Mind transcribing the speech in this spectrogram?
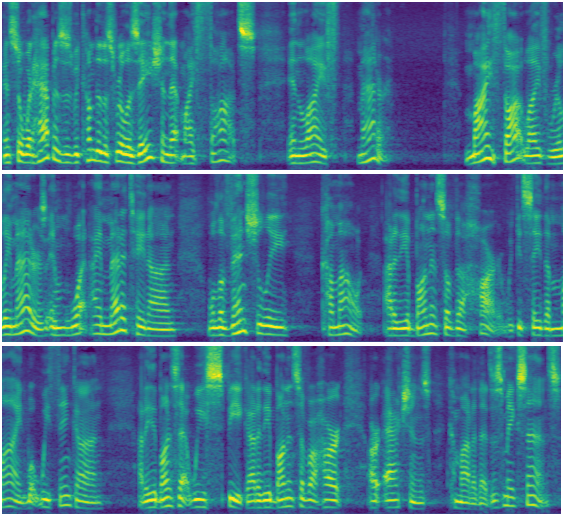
And so what happens is we come to this realization that my thoughts in life matter. My thought life really matters, and what I meditate on will eventually come out out of the abundance of the heart. We could say the mind, what we think on, out of the abundance that we speak, out of the abundance of our heart, our actions come out of that. Does this make sense?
